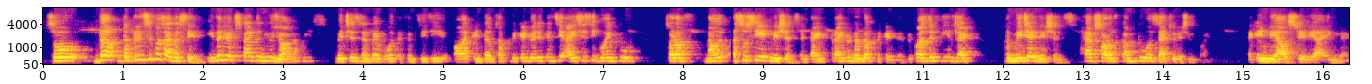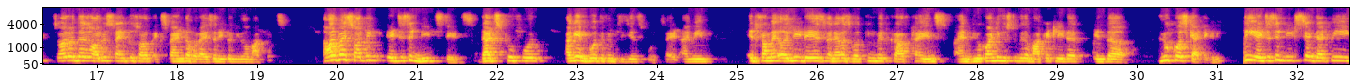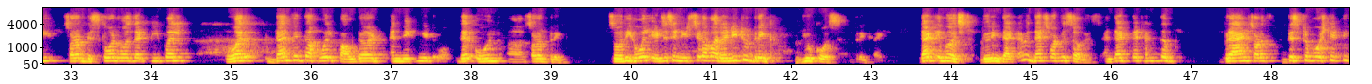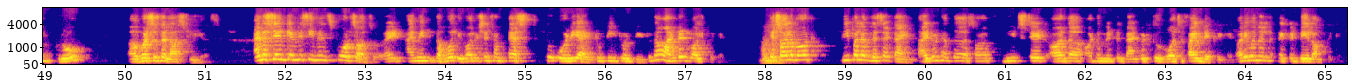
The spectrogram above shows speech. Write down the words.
So the, the principles are the same. Either you expand to new geographies, which is done by both FMCG or in terms of cricket, where you can see ICC going to sort of now associate nations and trying, trying to develop cricket there because they feel that the major nations have sort of come to a saturation point, like India, Australia, England. So they're always trying to sort of expand the horizon into newer markets or by solving adjacent need states. That's true for, again, both FMCG and sports, right? I mean, it, from my early days when I was working with Kraft Heinz and Glucon used to be the market leader in the glucose category. The adjacent need state that we sort of discovered was that people were done with the whole powdered and making it their own uh, sort of drink. So the whole adjacent instead of a ready to drink glucose drink, right? That emerged during that time, and that's what we service, and that that helped the brand sort of disproportionately grow uh, versus the last few years. And the same can be seen in sports also, right? I mean, the whole evolution from Test to ODI to T20 to now 100 ball cricket. It's all about people have lesser time. I don't have the sort of need state or the or the mental bandwidth to watch a five day cricket or even a, like a day long cricket.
